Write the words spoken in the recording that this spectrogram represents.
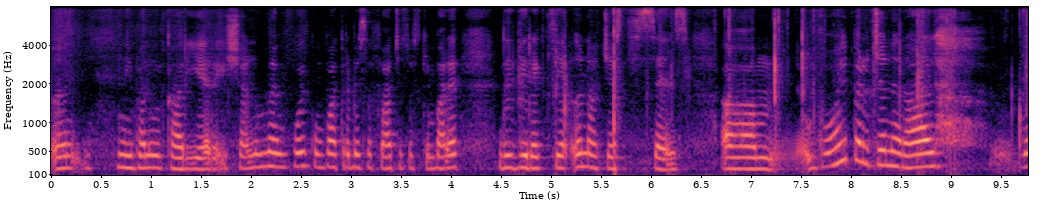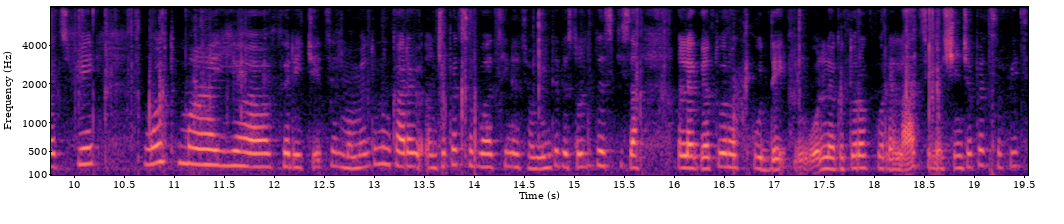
uh, nivelul carierei și anume voi cumva trebuie să faceți o schimbare de direcție direcție în acest sens. Um, voi, per general, veți fi mult mai uh, fericiți în momentul în care începeți să vă țineți o minte destul de deschisă în legătură cu dating în legătură cu relațiile și începeți să fiți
